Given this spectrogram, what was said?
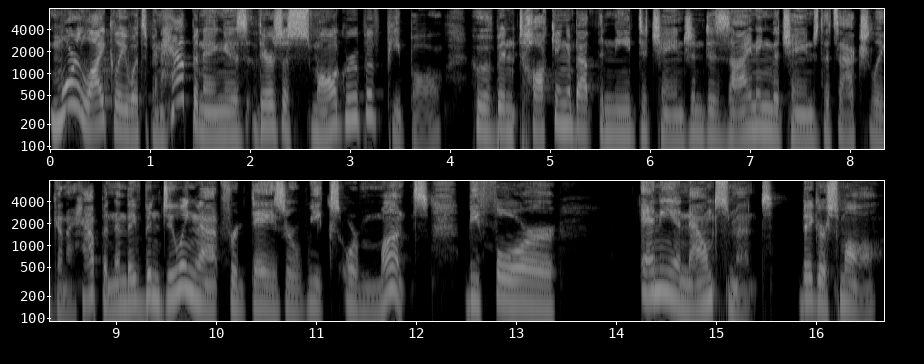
more likely what's been happening is there's a small group of people who have been talking about the need to change and designing the change that's actually going to happen. And they've been doing that for days or weeks or months before any announcement big or small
